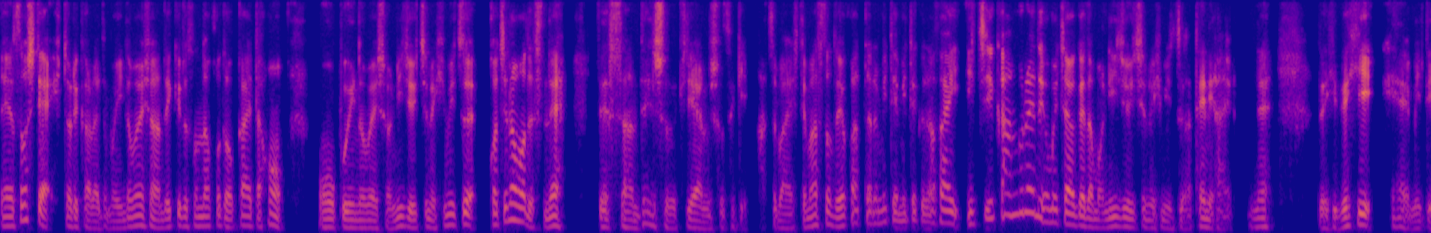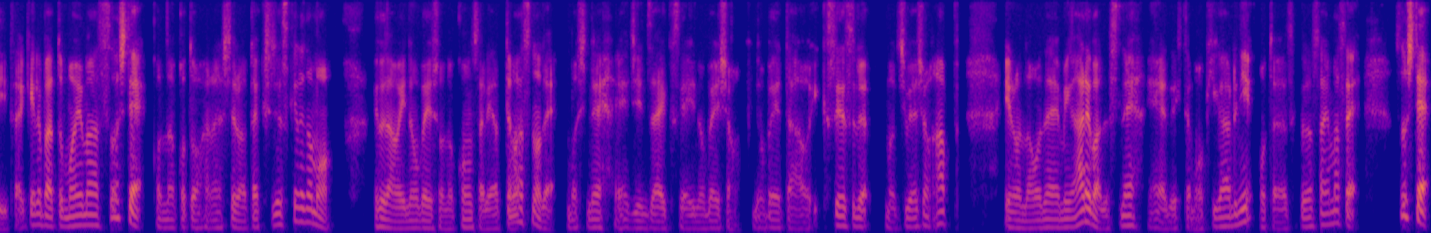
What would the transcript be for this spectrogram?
えー、そして、一人からでもイノベーションができる、そんなことを書いた本、オープンイノベーション21の秘密。こちらもですね、絶賛電子書籍 AI の書籍発売してますので、よかったら見てみてください。1時間ぐらいで読めちゃうけども、21の秘密が手に入る。ね。ぜひぜひ、えー、見ていただければと思います。そして、こんなことを話してる私ですけれども、普段はイノベーションのコンサルやってますので、もしね、人材育成、イノベーション、イノベーターを育成する、モチベーションアップ、いろんなお悩みみがあればですね、えー、ぜひともお気軽にお問い合わせくださいませ。そして、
